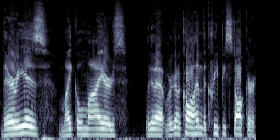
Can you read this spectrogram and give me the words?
There he is, Michael Myers. Look at that. We're going to call him the creepy stalker.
